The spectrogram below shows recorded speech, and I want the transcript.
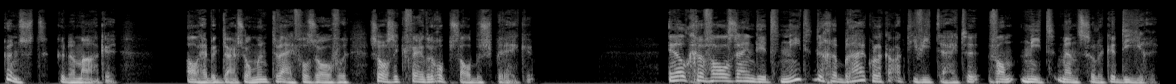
kunst kunnen maken. Al heb ik daar zo mijn twijfels over, zoals ik verderop zal bespreken. In elk geval zijn dit niet de gebruikelijke activiteiten van niet-menselijke dieren.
